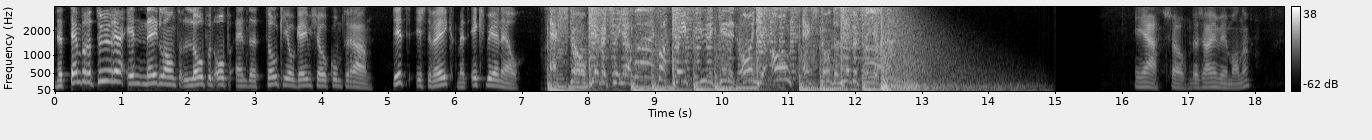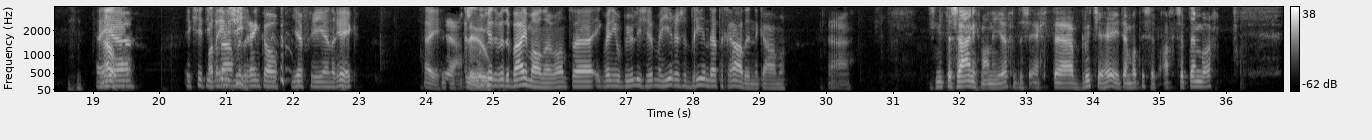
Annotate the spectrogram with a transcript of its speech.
De temperaturen in Nederland lopen op en de Tokyo Game Show komt eraan. Dit is de week met XBNL. X give it to you. Fuck wait for you to get it on your own. X deliver to you. Ja, zo, daar zijn we weer, mannen. Hey, nou, uh, ik zit hier vandaag met Renko, Jeffrey en Rick. Hey. Ja. Hoe zitten we erbij, mannen? Want uh, ik weet niet hoe bij jullie zit, maar hier is het 33 graden in de kamer. Ja. Het is niet te zuinig, man, hier. Het is echt uh, bloedje heet. En wat is het? 8 september.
